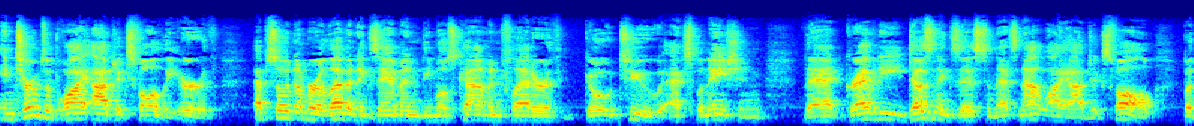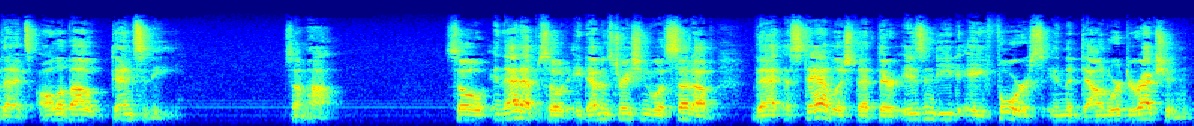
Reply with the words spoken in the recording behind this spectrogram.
In terms of why objects fall to the earth, episode number 11 examined the most common flat earth go to explanation that gravity doesn't exist and that's not why objects fall, but that it's all about density somehow. So, in that episode, a demonstration was set up that established that there is indeed a force in the downward direction,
